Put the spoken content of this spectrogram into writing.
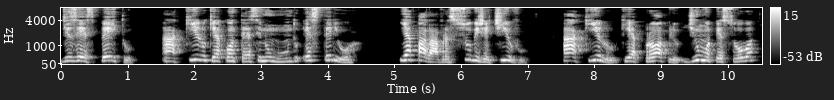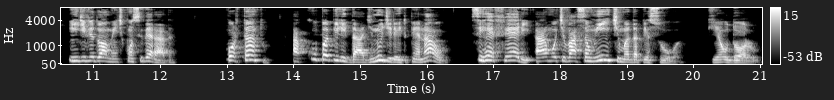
diz respeito àquilo que acontece no mundo exterior, e a palavra subjetivo àquilo que é próprio de uma pessoa individualmente considerada. Portanto, a culpabilidade no direito penal se refere à motivação íntima da pessoa, que é o dolo,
